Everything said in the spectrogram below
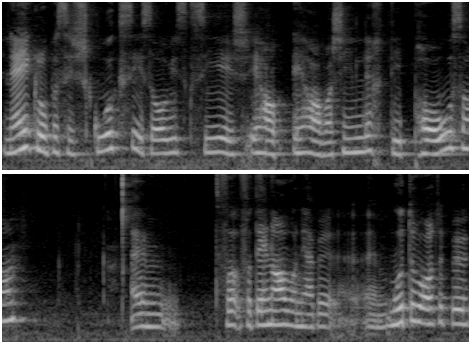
Nein, ich glaube, es war gut, so wie es war. Ich habe, ich habe wahrscheinlich die Pause, ähm, von, von dem an, als ich eben ähm, Mutter geworden bin,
